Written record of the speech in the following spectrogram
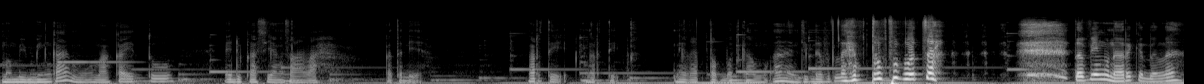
membimbing kamu maka itu edukasi yang salah kata dia. Ngerti ngerti. Ini laptop buat kamu. Ah, anjing dapat laptop tuh bocah. Tapi yang menarik adalah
